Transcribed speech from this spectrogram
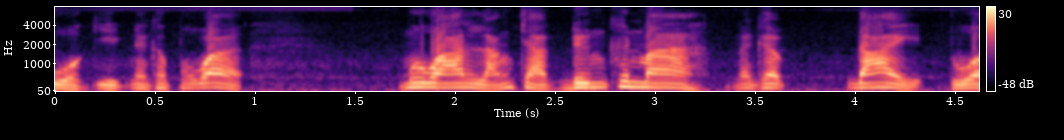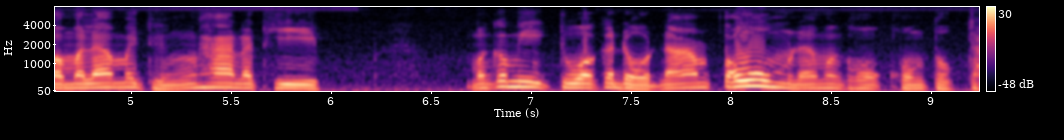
บวกอีกนะครับ เพราะว่าเมื่อวานหลังจากดึงขึ้นมานะครับ ได้ตัวมาแล้วไม่ถึง 5 นาที มันก็มีตัวกระโดดน้ำตุ้มนะมันคงคงตกใจ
